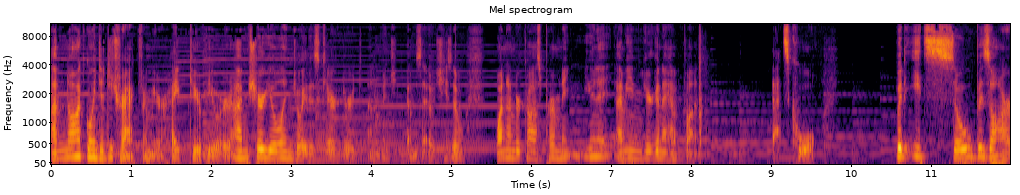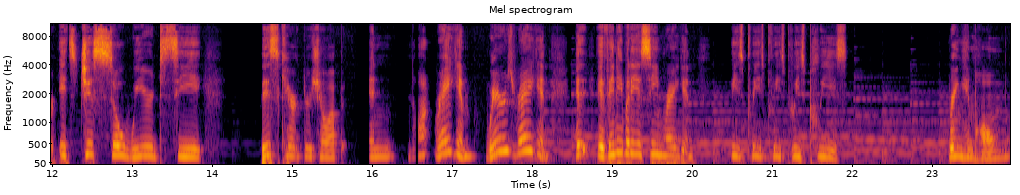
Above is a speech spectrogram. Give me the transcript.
I'm not going to detract from your hype, dear viewer. I'm sure you'll enjoy this character a ton when she comes out. She's a 100 cost permanent unit. I mean, you're going to have fun. That's cool. But it's so bizarre. It's just so weird to see this character show up and not Reagan. Where's Reagan? If anybody has seen Reagan, Please, please, please, please, please bring him home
